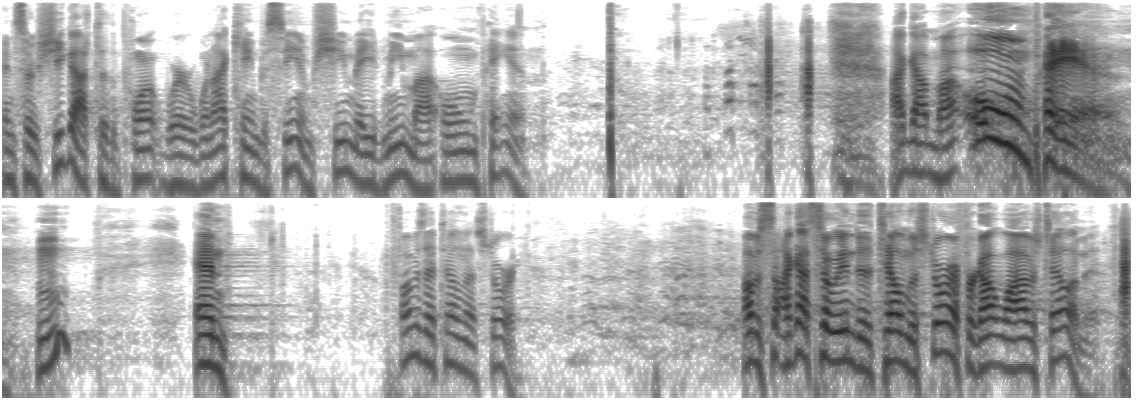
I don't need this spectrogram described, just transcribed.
And so she got to the point where when I came to see him, she made me my own pan. I got my own pan. Hmm? And why was I telling that story? I, was, I got so into telling the story, I forgot why I was telling it.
